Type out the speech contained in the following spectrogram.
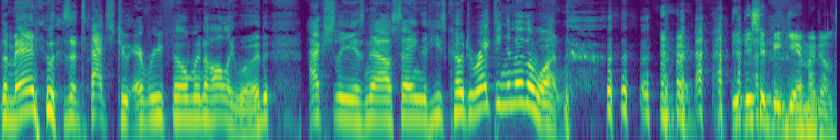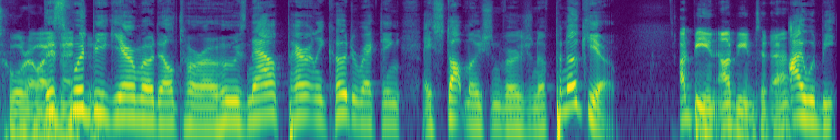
the man who is attached to every film in Hollywood actually is now saying that he's co-directing another one. this should be Guillermo del Toro. I this imagine. would be Guillermo del Toro, who is now apparently co-directing a stop-motion version of Pinocchio. I'd be in. I'd be into that. I would be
